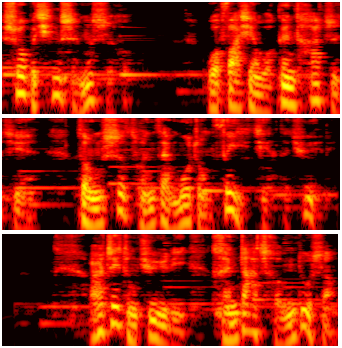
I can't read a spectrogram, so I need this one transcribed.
说不清什么时候。我发现我跟他之间总是存在某种费解的距离，而这种距离很大程度上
